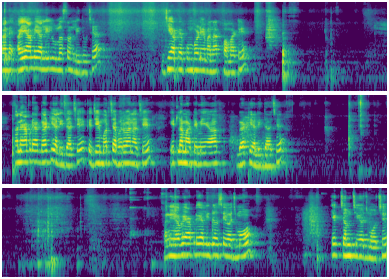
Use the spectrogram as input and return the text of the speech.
અને અહીંયા મેં આ લીલું લસણ લીધું છે, જે આપણે પૂંભણિયામાં નાખવા માટે. અને આપણે આ ગાંઠિયા લીધા છે, કે જે મરચાં ભરવાના છે, એટલા માટે મેં આ ગાંઠિયા લીધા છે. અને હવે આપણે આ લીધા છે અજમો. એક ચમચી અજમો છે.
